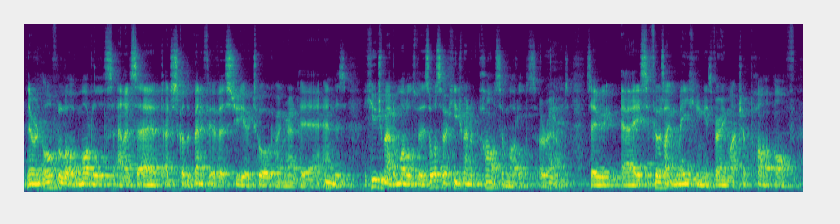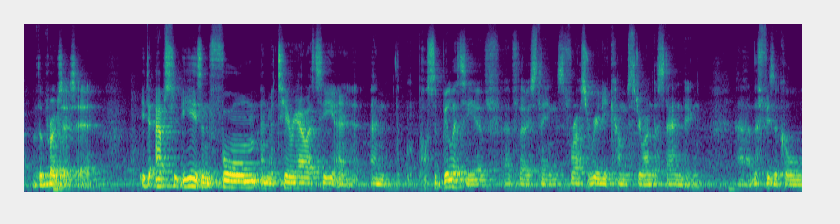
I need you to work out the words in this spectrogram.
There are an awful lot of models, and it's, uh, I just got the benefit of a studio tour coming around here, and there's a huge amount of models, but there's also a huge amount of parts of models around. So uh, it feels like making is very much a part of the process here. It absolutely is, and form and materiality and, and the possibility of, of those things for us really comes through understanding uh, the physical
